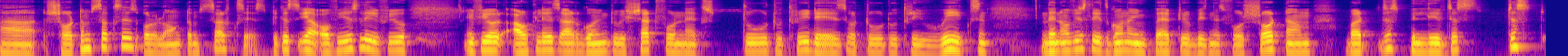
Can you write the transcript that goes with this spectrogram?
uh, short-term success or long-term success? Because yeah obviously if you if your outlets are going to be shut for next two to three days or two to three weeks then obviously it's going to impact your business for short term. But just believe just just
